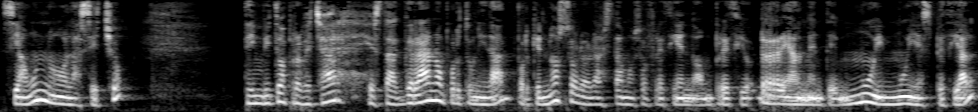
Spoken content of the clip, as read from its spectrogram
Si aún no lo has hecho, te invito a aprovechar esta gran oportunidad porque no solo la estamos ofreciendo a un precio realmente muy, muy especial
